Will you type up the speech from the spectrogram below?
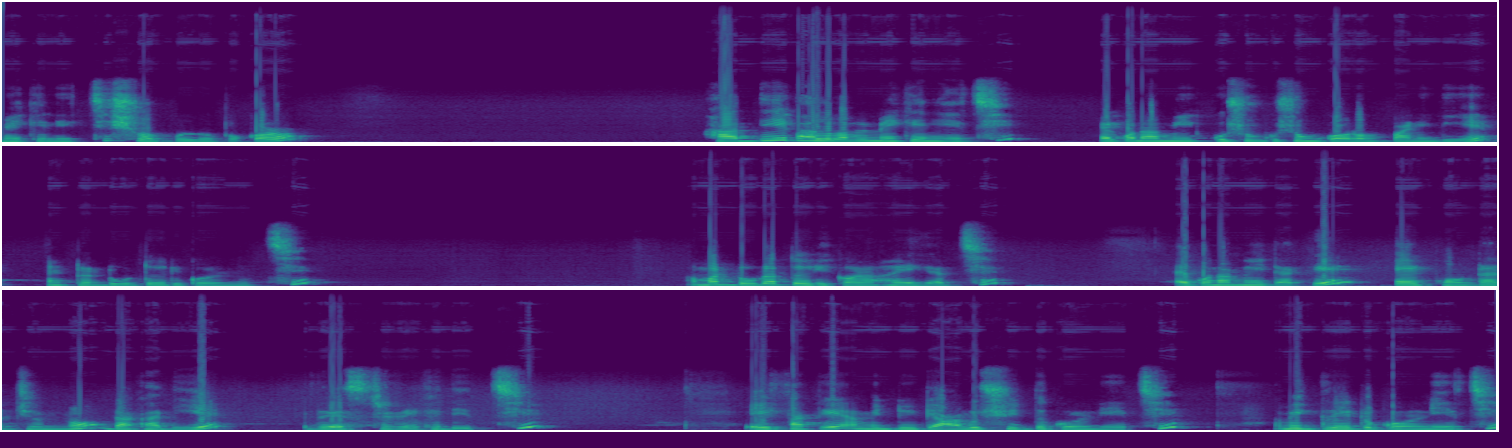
মেখে নিচ্ছি, সবগুলো উপকরণ। হাত দিয়ে ভালোভাবে মেখে নিয়েছি। এখন আমি কুসুম কুসুম গরম পানি দিয়ে একটা ডো তৈরি করে নিচ্ছি। আমার ডোটা তৈরি করা হয়ে গেছে। এখন আমি এটাকে এক ঘণ্টার জন্য ঢাকা দিয়ে রেস্টে রেখে দিচ্ছি। এই ফাঁকে আমি দুইটা আলু সিদ্ধ করে নিয়েছি। আমি গ্রেটও করে নিয়েছি।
